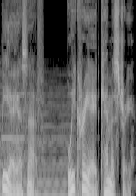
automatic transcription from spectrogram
BASF. We create chemistry.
